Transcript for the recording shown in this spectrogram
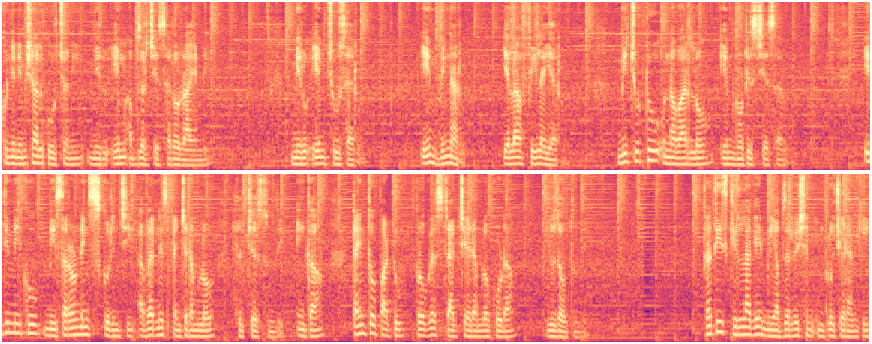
కొన్ని నిమిషాలు కూర్చొని మీరు ఏం అబ్జర్వ్ చేశారో రాయండి. మీరు ఏం చూశారు? ఏం విన్నారు? ఎలా ఫీల్ అయ్యారు? మీ చుట్టూ ఉన్న వారిలో ఏం నోటీస్ చేశారు? ఇది మీకు మీ సరౌండింగ్స్ గురించి అవేర్నెస్ పెంచడంలో హెల్ప్ చేస్తుంది. ఇంకా టైంతో పాటు ప్రోగ్రెస్ ట్రాక్ చేయడంలో కూడా యూజ్ అవుతుంది. ప్రతి స్కిల్ లాగే మీ అబ్జర్వేషన్ ఇంప్రూవ్ చేయడానికి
